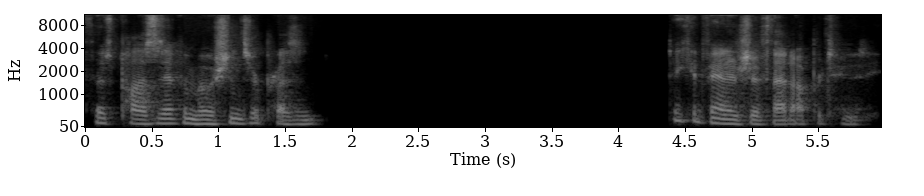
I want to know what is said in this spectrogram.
If those positive emotions are present, take advantage of that opportunity.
